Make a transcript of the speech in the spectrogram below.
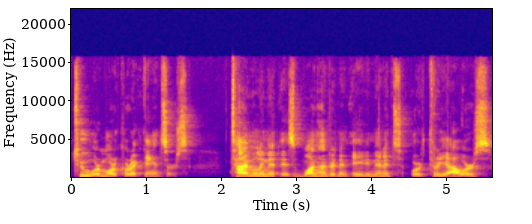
two or more correct answers. Time limit is 180 minutes or three hours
